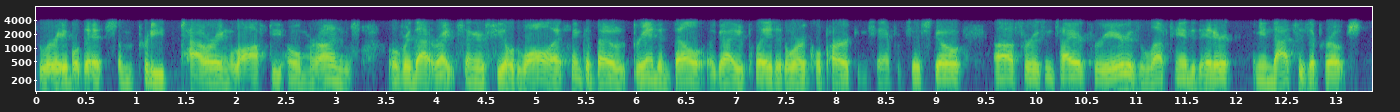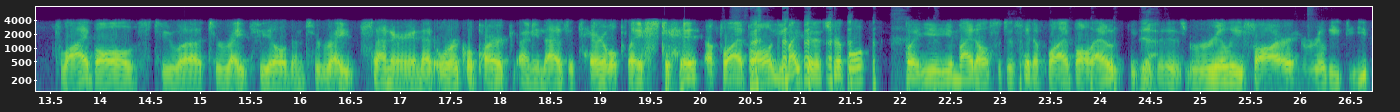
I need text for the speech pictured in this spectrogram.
who are able to hit some pretty towering, lofty home runs over that right center field wall. I think about Brandon Belt, a guy who played at Oracle Park in San Francisco uh, for his entire career as a left-handed hitter. I mean, that's his approach fly balls to uh, to right field and to right center. And at Oracle Park, I mean, that is a terrible place to hit a fly ball. You might get a triple, but you, you might also just hit a fly ball out because yeah. it is really far and really deep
